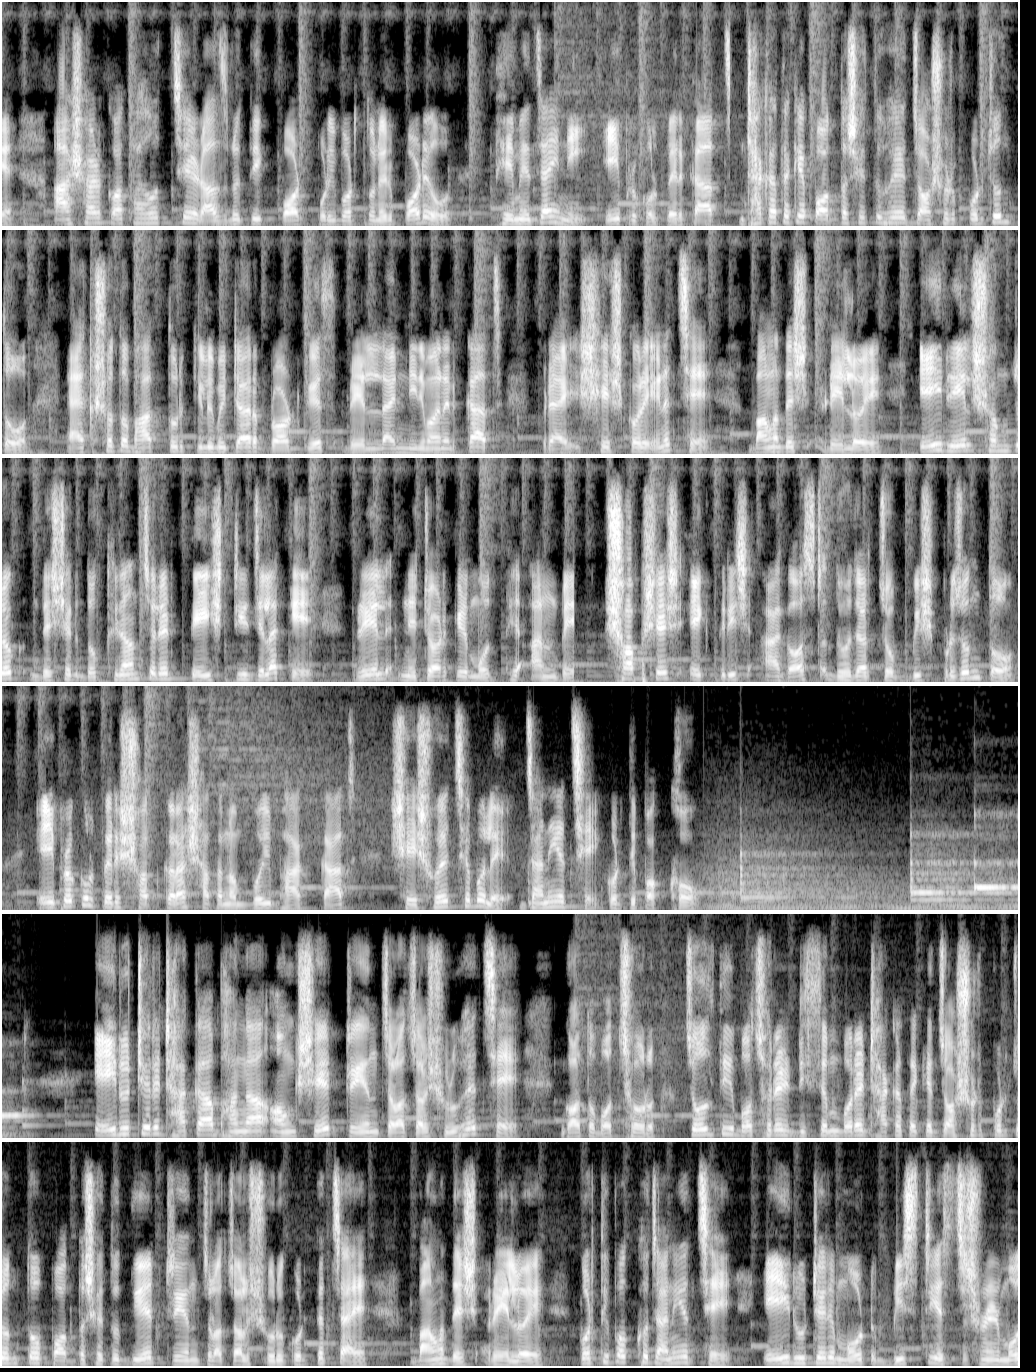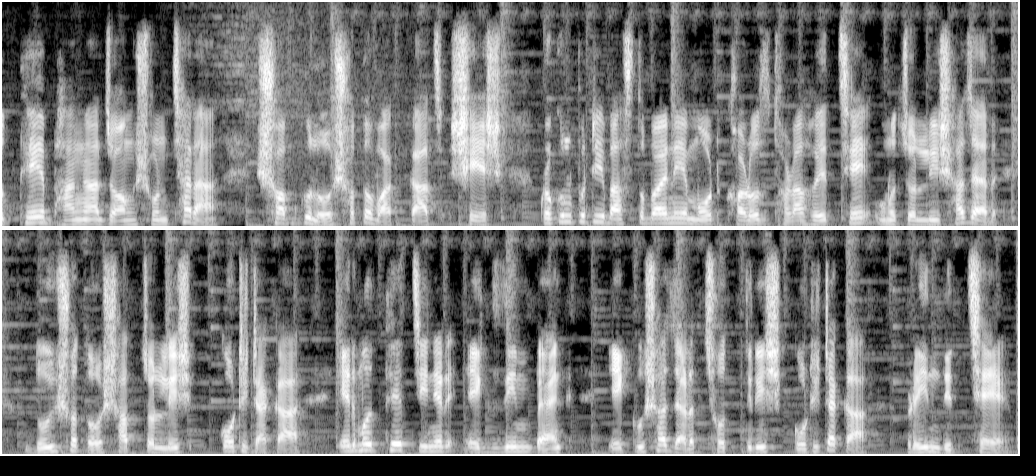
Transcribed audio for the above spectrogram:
আসার কথা হচ্ছে, রাজনৈতিক পট পরিবর্তনের পরেও থেমে যায়নি এই প্রকল্পের কাজ। ঢাকা থেকে পদ্মা সেতু হয়ে যশোর পর্যন্ত একশত বাহাত্তর কিলোমিটার ব্রডগেজ রেল লাইন নির্মাণের কাজ প্রায় শেষ করে এনেছে বাংলাদেশ রেলওয়ে। এই রেল সংযোগ দেশের দক্ষিণাঞ্চলের তেইশটি জেলাকে রেল নেটওয়ার্কের মধ্যে আনবে। সবশেষ একত্রিশ আগস্ট দু হাজার চব্বিশ পর্যন্ত এই প্রকল্পের শতকরা সাতানব্বই ভাগ কাজ শেষ হয়েছে বলে জানিয়েছে কর্তৃপক্ষ। এই রুটের ঢাকা ভাঙা অংশে ট্রেন চলাচল শুরু হয়েছে। গত বছর চলতি বছরের ডিসেম্বরে ঢাকা থেকে যশোর পর্যন্ত পদ্মা সেতু দিয়ে ট্রেন চলাচল শুরু করতে চায় বাংলাদেশ রেলওয়ে। কর্তৃপক্ষ জানিয়েছে, এই রুটের মোট বিশটি স্টেশনের মধ্যে ভাঙা জংশন ছাড়া সবগুলো শতভাগ কাজ শেষ। প্রকল্পটি বাস্তবায়নে মোট খরচ ধরা হয়েছে উনচল্লিশ হাজার দুইশত সাতচল্লিশ কোটি টাকা। এর মধ্যে চীনের এক্সিম ব্যাংক একুশ হাজার ছত্রিশ কোটি টাকা ঋণ দিচ্ছে।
